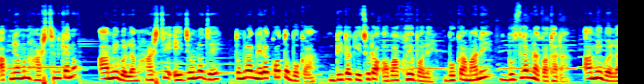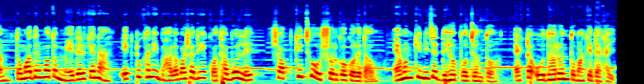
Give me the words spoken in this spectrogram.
আপনি এমন হাসছেন কেন? আমি বললাম, হাসছি এই জন্য যে তোমরা মেয়েরা কত বোকা? দীপা কিছুটা অবাক হয়ে বলে, বোকা মানে? বুঝলাম না কথাটা। আমি বললাম, তোমাদের মতো মেয়েদেরকে না একটুখানি ভালোবাসা দিয়ে কথা বললে সব কিছু উৎসর্গ করে দাও, এমনকি নিজের দেহ পর্যন্ত। একটা উদাহরণ তোমাকে দেখাই।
